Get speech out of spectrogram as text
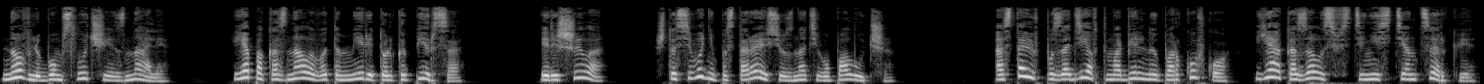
но в любом случае знали. Я пока знала в этом мире только Пирса и решила, что сегодня постараюсь узнать его получше. Оставив позади автомобильную парковку, я оказалась в тени стен церкви.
